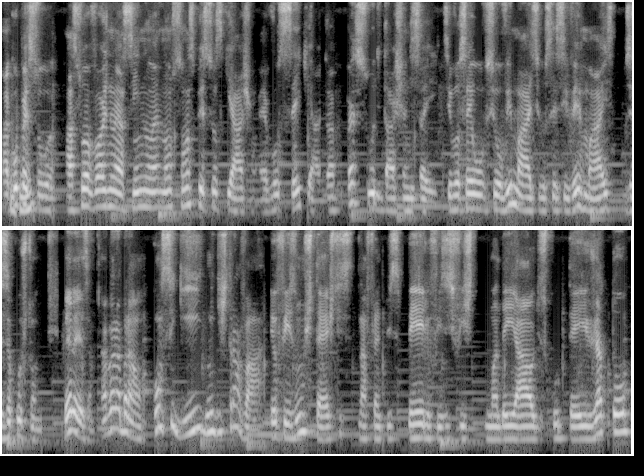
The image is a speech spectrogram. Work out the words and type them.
A culpa é uhum. é sua. A sua voz não é assim, não, é, não são as pessoas que acham, é você que acha. Então a culpa é sua de estar tá achando isso aí. Se você se ouvir mais, se você se ver mais, você se acostuma. Beleza. Agora, Brown, consegui me destravar. Eu fiz uns testes na frente do espelho, fiz, fiz mandei áudio, escutei, eu já tô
